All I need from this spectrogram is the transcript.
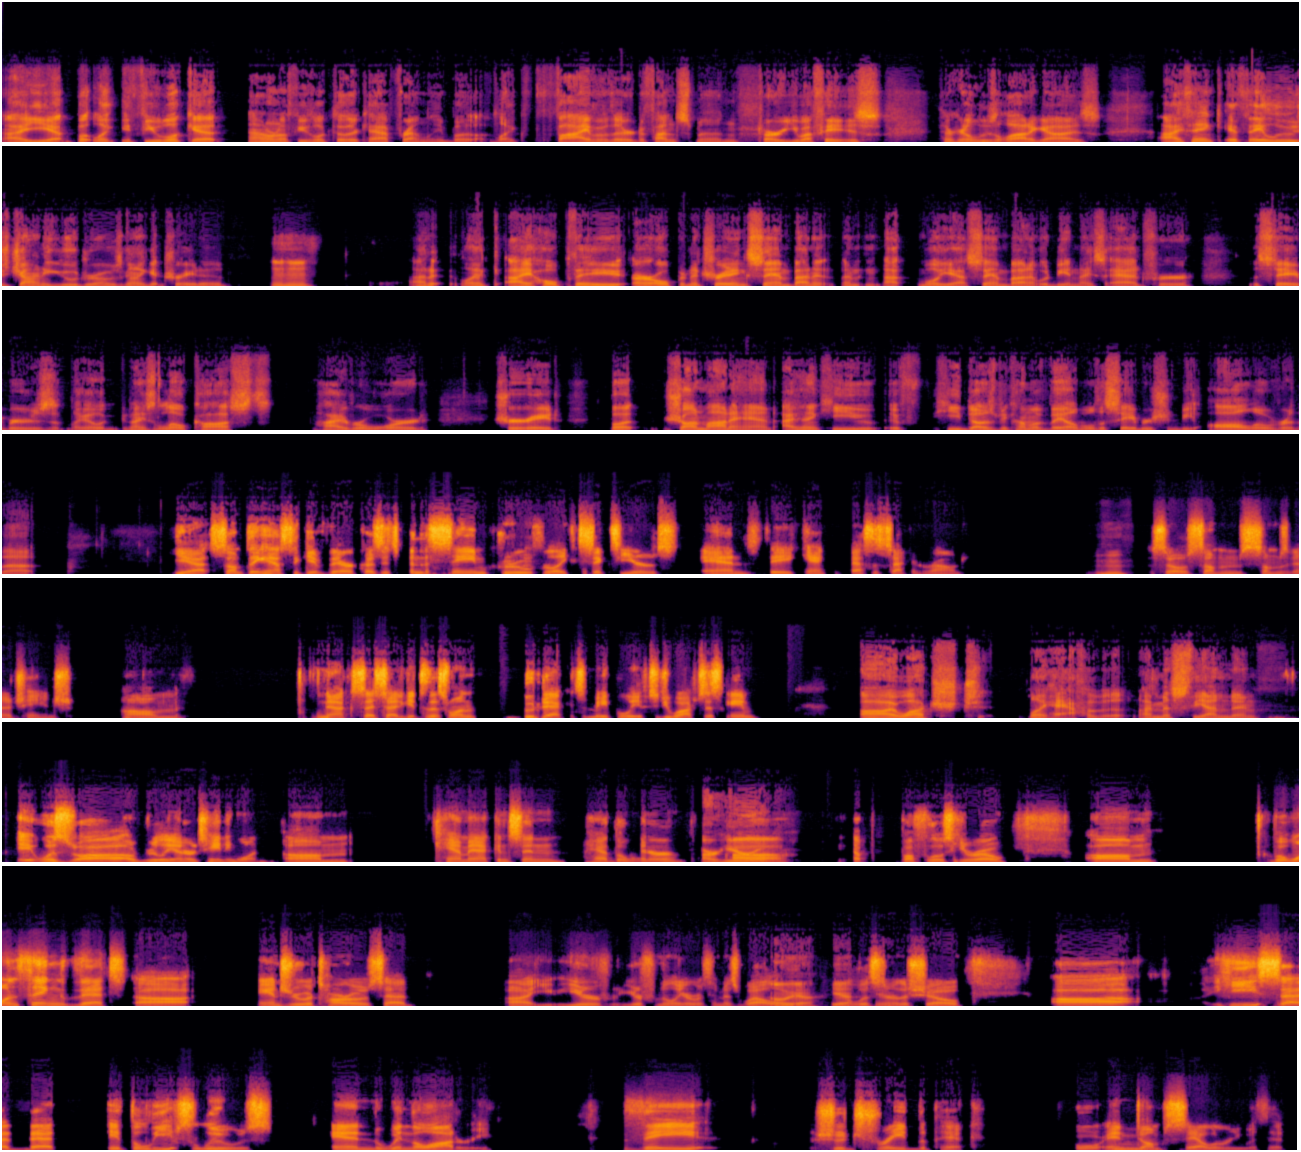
I yeah, but like if you look at, I don't know if you've looked at their cap friendly, but like five of their defensemen are UFAs. They're gonna lose a lot of guys. I think if they lose Johnny Gaudreau is gonna get traded. Mm-hmm. I like I hope they are open to trading Sam Bennett and not well yeah Sam Bennett would be a nice ad for the Sabres like a nice low cost high reward trade but Sean Monahan I think he if he does become available the Sabres should be all over that Yeah, something has to give there because it's been the same crew for like six years and they can't get past the second round. Mhm. So something's something's gonna change. Um, next, I said get to this one. Blue Jackets and Maple Leafs. Did you watch this game? uh, I watched like half of it I missed the ending It was uh, a really entertaining one. Um, Cam Atkinson had the winner. our hero Uh, yep, Buffalo's hero. Um, but one thing that uh, Andrew Ataro said. Uh, you, you're you're familiar with him as well. Oh yeah, yeah. a listener yeah. of the show. Uh, he said that if the Leafs lose and win the lottery, they should trade the pick or and Ooh. dump salary with it.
